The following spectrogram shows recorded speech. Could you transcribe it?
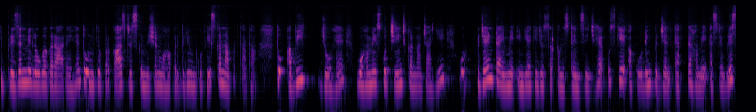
कि प्रिजन में लोग अगर आ रहे हैं तो उनके ऊपर कास्ट डिस्क्रिमिनेशन वहाँ पर भी उनको फेस करना पड़ता था। तो अभी जो है, वो हमें इसको चेंज करना चाहिए और प्रेजेंट टाइम में इंडिया की जो सरकमस्टेंसेज है, उसके अकॉर्डिंग प्रेजेंट एक्ट हमें एस्टेब्लिश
